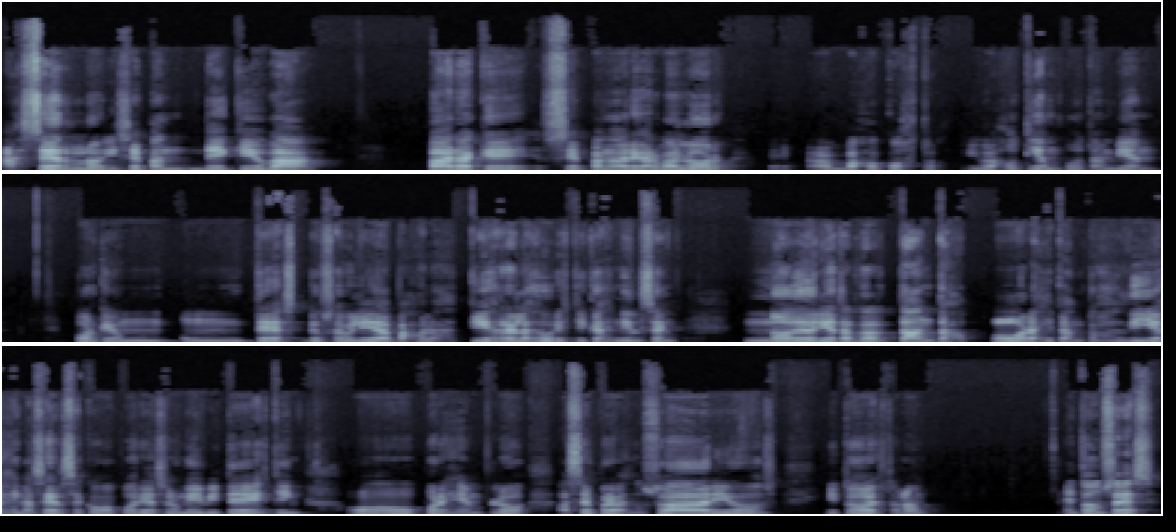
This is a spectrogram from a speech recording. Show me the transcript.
hacerlo y sepan de qué va para que sepan agregar valor eh, a bajo costo y bajo tiempo también. Porque un, un test de usabilidad bajo las 10 reglas heurísticas de Nielsen no debería tardar tantas horas y tantos días en hacerse como podría ser un A-B testing o, por ejemplo, hacer pruebas de usuarios y todo esto, ¿no? Entonces,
